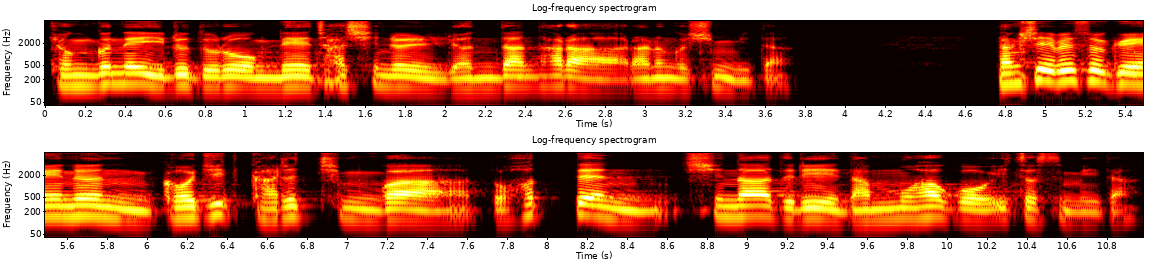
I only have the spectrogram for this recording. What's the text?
경건에 이르도록 내 자신을 연단하라라는 것입니다. 당시 에베소 교회는 거짓 가르침과 또 헛된 신화들이 난무하고 있었습니다.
